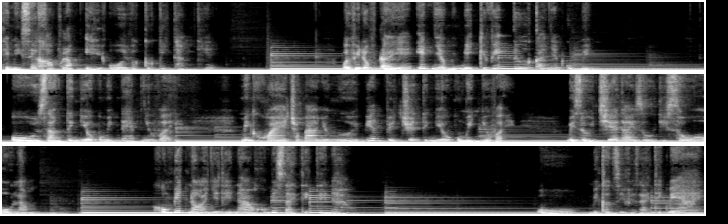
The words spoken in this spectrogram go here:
Thì mình sẽ khóc lóc, ỉ ôi và cực kỳ thảm thiết. Bởi vì lúc đấy, ít nhiều mình bị cái vị tư cá nhân của mình. Ồ, rằng tình yêu của mình đẹp như vậy. Mình khoe cho bao nhiêu người biết về chuyện tình yêu của mình như vậy. Bây giờ chia tay rồi thì xấu hổ lắm. Không biết nói như thế nào, không biết giải thích thế nào. Ồ, mình cần gì phải giải thích với ai?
